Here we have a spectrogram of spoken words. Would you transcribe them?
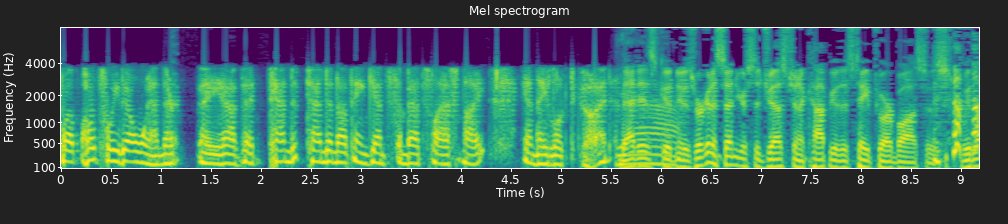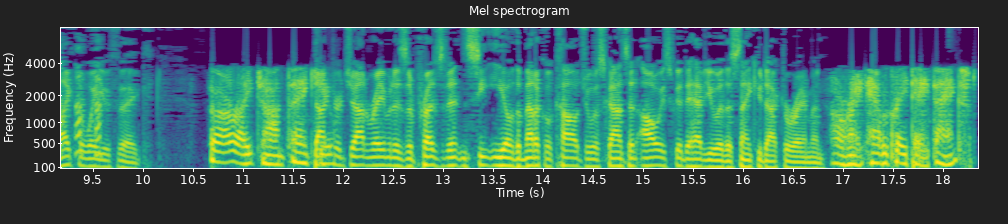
Well, hopefully they'll win. They're, they uh, they ten to, ten to nothing against the Mets last night, and they looked good. That is good news. We're going to send your suggestion a copy of this tape to our bosses. We like the way you think. All right, John. Thank Dr. you. Dr. John Raymond is the president and CEO of the Medical College of Wisconsin. Always good to have you with us. Thank you, Dr. Raymond. All right. Have a great day. Thanks.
